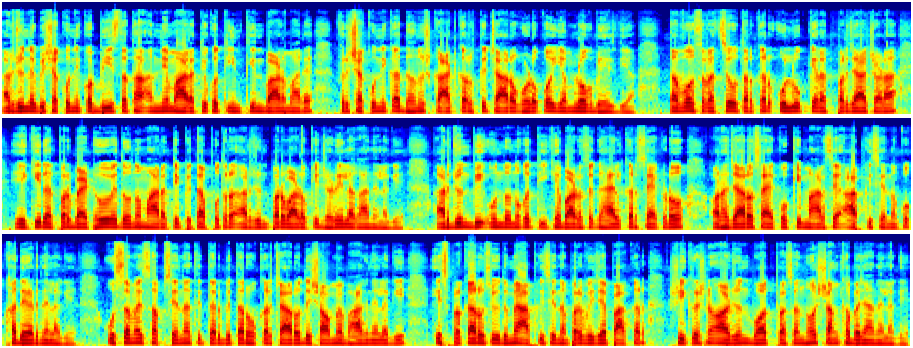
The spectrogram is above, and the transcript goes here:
अर्जुन ने भी शकुनी को बीस तथा अन्य महारथियों को तीन तीन बाढ़ मारे। फिर शकुनी का धनुष काटकर उसके चारों घोड़ों को यमलोक भेज दिया। तब वो उस रथ से उतरकर उलूक के रथ पर जा चढ़ा। एक ही रथ पर बैठे हुए दोनों महारथी पिता पुत्र अर्जुन पर बाड़ों की झड़ी लगाने लगे। अर्जुन भी उन दोनों को तीखे बाड़ों से घायल कर सैकड़ों और हज़ारों सैकों की मार से आपकी सेना को खदेड़ने लगे। उस समय सब सेना तितर बितर होकर चारों दिशाओं में भागने लगी। इस प्रकार उस युद्ध में आपकी सेना पर विजय पाकर श्रीकृष्ण और अर्जुन बहुत प्रसन्न हो शंख बजाने लगे।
